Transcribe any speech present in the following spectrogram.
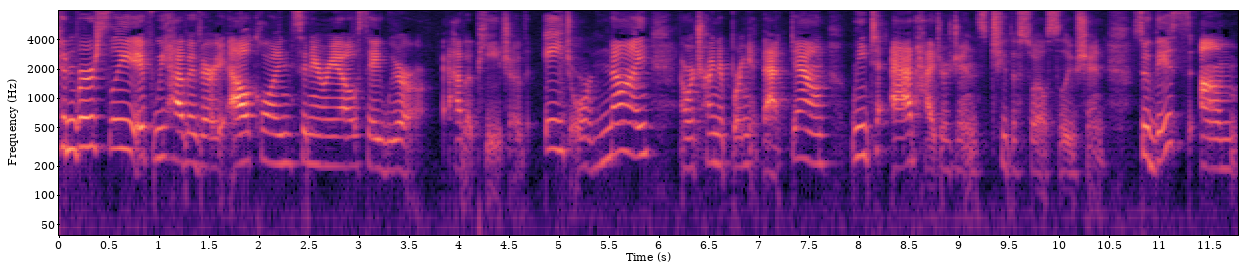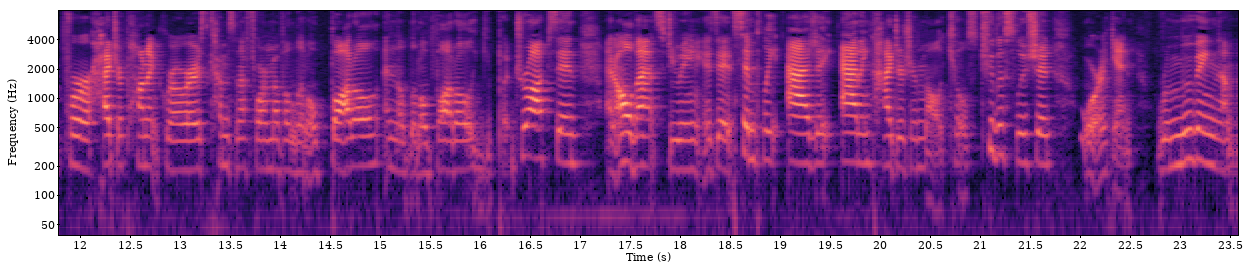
Conversely, if we have a very alkaline scenario, say we're have a pH of 8 or 9 and we're trying to bring it back down, we need to add hydrogens to the soil solution. So this, um, for hydroponic growers, comes in the form of a little bottle and the little bottle you put drops in and all that's doing is it simply adding, adding hydrogen molecules to the solution or again, removing them.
